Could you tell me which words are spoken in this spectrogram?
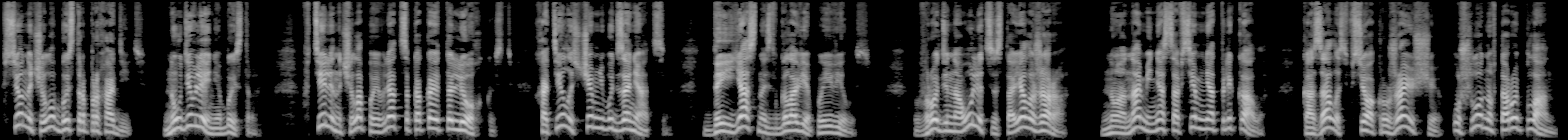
все начало быстро проходить. На удивление быстро. В теле начала появляться какая-то легкость. хотелось чем-нибудь заняться, да и ясность в голове появилась. Вроде на улице стояла жара, но она меня совсем не отвлекала. Казалось, все окружающее ушло на второй план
